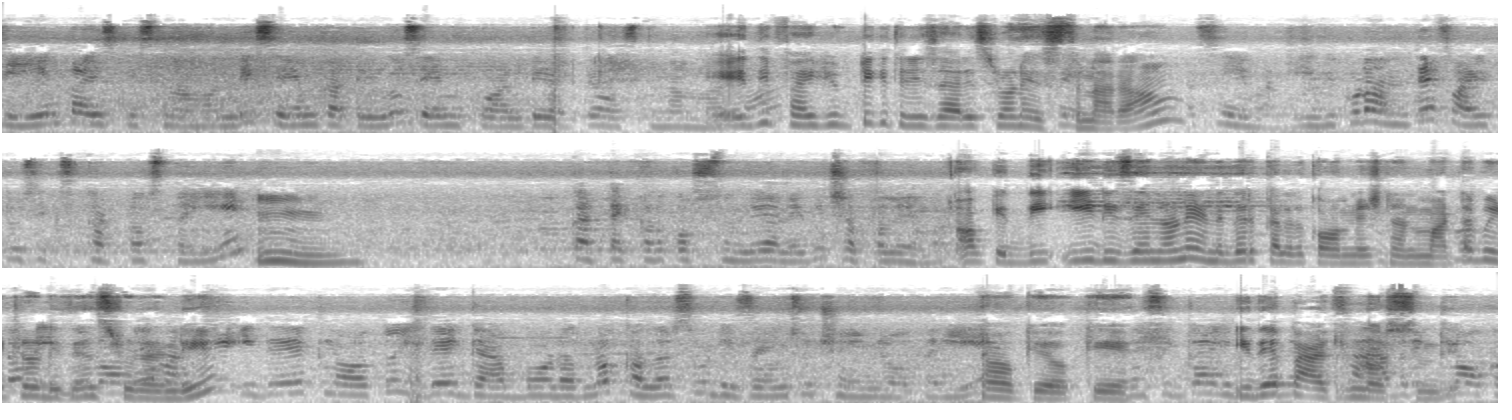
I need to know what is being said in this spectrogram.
సేమ్ ప్రైస్కి ఇస్తున్నామండి సేమ్ కటింగ్ సేమ్ క్వాలిటీ అయితే వస్తుంది ఏది ఫైవ్ ఫిఫ్టీకి త్రీ శారీస్లోనే ఇస్తున్నారా? సేమ్ అండి. ఇవి కూడా అంతే ఫైవ్ టు సిక్స్ కట్ వస్తాయి. మ్మ్. కట్ ఎక్కడికి వస్తుంది అనేది చెప్పలేము. ఓకే ది ఈ డిజైన్లోనే ఎనదర్ కలర్ కాంబినేషన్ అన్నమాట. వీటిలో డిజైన్స్ చూడండి. ఇదే క్లాత్ ఇదే గ్యాప్ బోర్డర్లో కలర్స్ డిజైన్స్ చేంజ్ అవుతాయి. ఓకే ఓకే ఇది ప్యాటర్న్ వస్తుంది. ఒక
